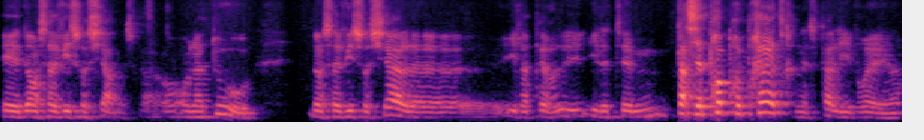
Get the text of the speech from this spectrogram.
et dans sa vie sociale, on a tout dans sa vie sociale, euh, il, a perdu, il était par ses propres prêtres, n'est-ce pas, livré, hein.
